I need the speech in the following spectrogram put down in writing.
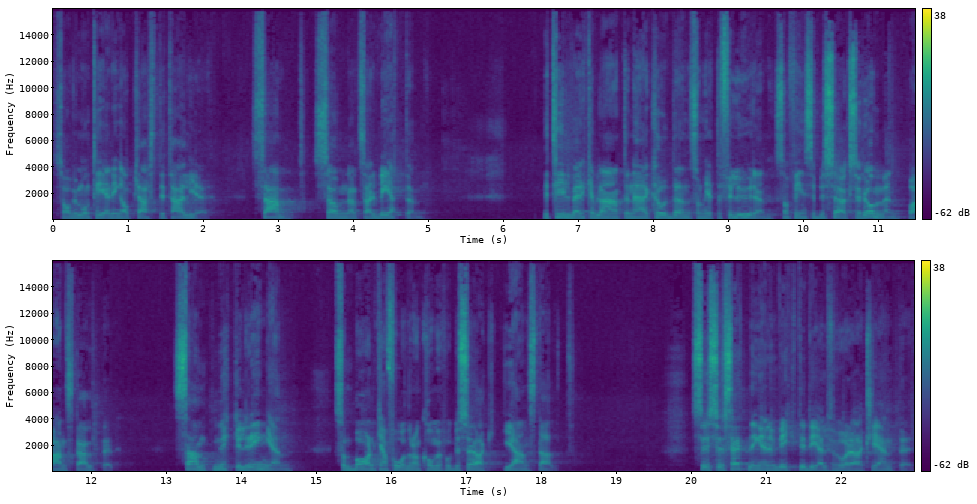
så har vi montering av plastdetaljer samt sömnadsarbeten. Vi tillverkar bland annat den här kudden som heter filuren som finns i besöksrummen på anstalter. Samt nyckelringen som barn kan få när de kommer på besök i anstalt. Sysselsättning är en viktig del för våra klienter.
